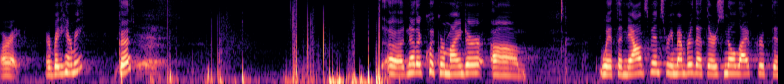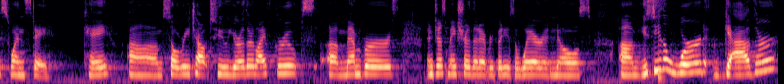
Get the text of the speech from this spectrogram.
All right, everybody hear me? Good? Uh, another quick reminder um, with announcements, remember that there's no life group this Wednesday, okay? Um, so reach out to your other life groups, uh, members, and just make sure that everybody's aware and knows. Um, you see the word gather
